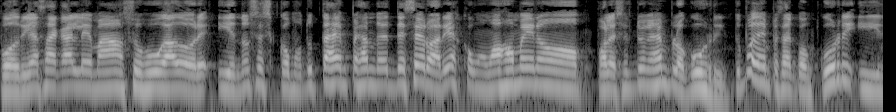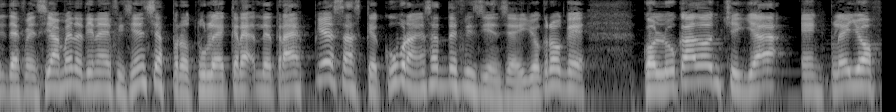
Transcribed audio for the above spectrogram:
podría sacarle más a sus jugadores. Y entonces, como tú estás empezando desde cero, harías como más o menos, por decirte un ejemplo, Curry. Tú puedes empezar con Curry y defensivamente tiene deficiencias, pero tú le, le traes piezas que cubran esas deficiencias. Y yo creo que con Luca Doncic ya en playoff,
